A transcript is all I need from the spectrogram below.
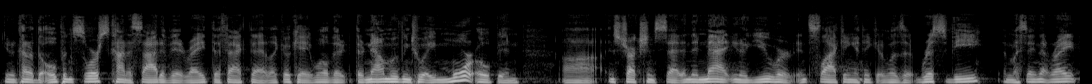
you know, kind of the open source kind of side of it, right? The fact that, like, okay, well, they're, they're now moving to a more open uh, instruction set. And then, Matt, you know, you were in slacking, I think it was at RISC-V. Am I saying that right?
